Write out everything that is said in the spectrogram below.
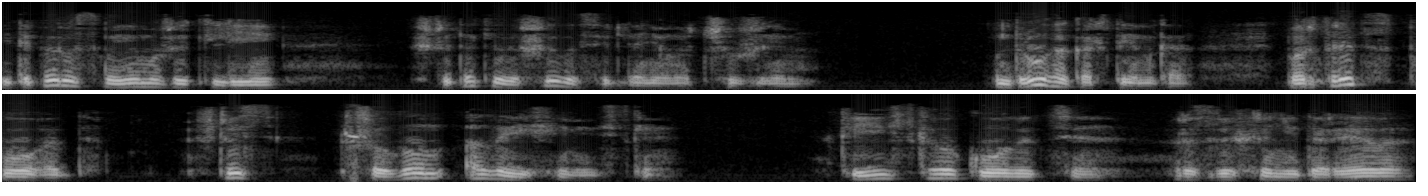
і тепер у своєму житлі, що так і лишилося для нього чужим. Друга картинка. Портрет спогад, щось шолом Алейхімівське, київська околиця, розвихрені дерева,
